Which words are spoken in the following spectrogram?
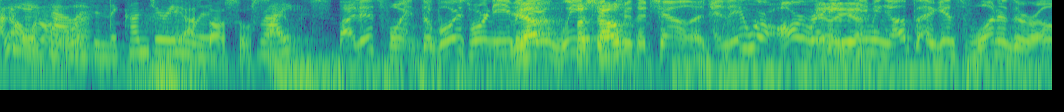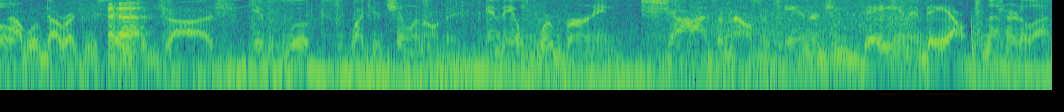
I know I 48 went on a hours run. in the Conjuring Yeah, I Woods, thought so. right? Silence. By this point, the boys weren't even Yeah, a week sure. into the challenge, and they were already yeah. teaming up against one of their own. I would directly say to Josh, it looks like you're chilling all day. And then we're burning God's amounts of energy day in and day out. And that hurt a lot.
